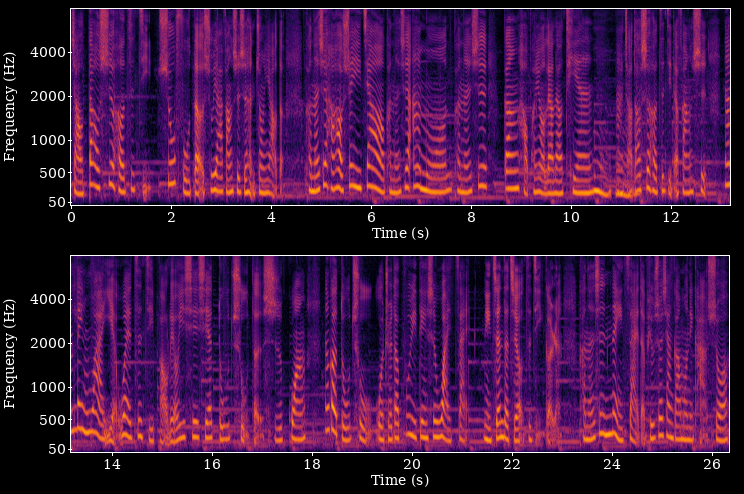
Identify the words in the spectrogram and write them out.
找到适合自己舒服的舒压方式是很重要的，可能是好好睡一觉，可能是按摩，可能是。跟好朋友聊聊天，嗯，那找到适合自己的方式。那另外也为自己保留一些些独处的时光。那个独处，我觉得不一定是外在，你真的只有自己一个人，可能是内在的。比如说像刚莫妮卡说，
